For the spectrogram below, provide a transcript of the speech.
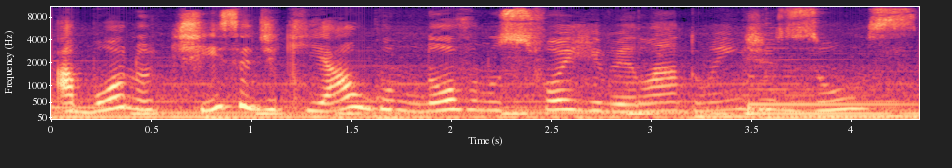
a boa notícia de que algo novo nos foi revelado em Jesus.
